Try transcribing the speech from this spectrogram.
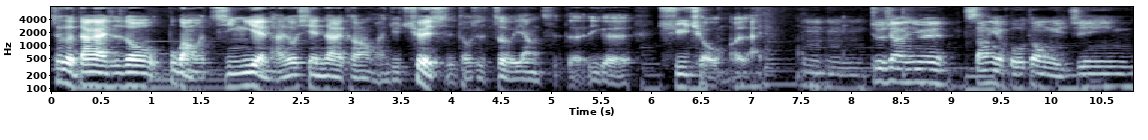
这个大概是说，不管我经验还是说现在的科幻环境，确实都是这样子的一个需求而来。嗯嗯，就像因为商业活动已经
